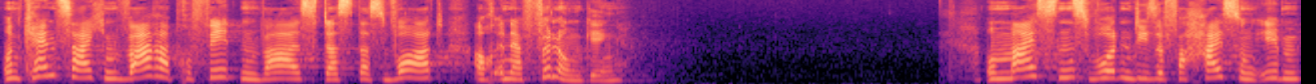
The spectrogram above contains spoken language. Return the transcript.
Und Kennzeichen wahrer Propheten war es, dass das Wort auch in Erfüllung ging. Und meistens wurden diese Verheißungen eben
